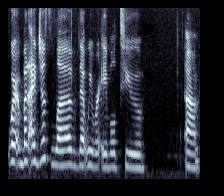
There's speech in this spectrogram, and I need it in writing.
where but I just love that we were able to um,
